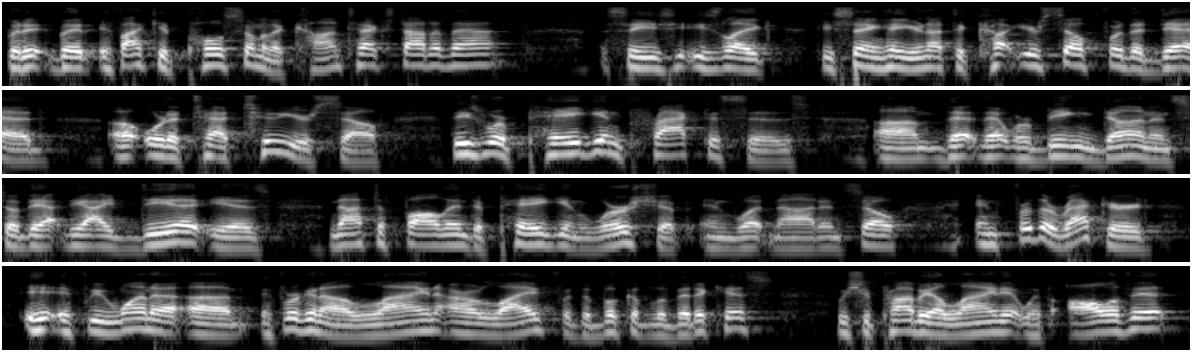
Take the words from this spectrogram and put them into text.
But, it, but if I could pull some of the context out of that, see, he's, he's like, he's saying, hey, you're not to cut yourself for the dead uh, or to tattoo yourself. These were pagan practices um, that, that were being done. And so the, the idea is not to fall into pagan worship and whatnot. And so, and for the record, if we want to, uh, if we're going to align our life with the book of Leviticus, we should probably align it with all of it.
